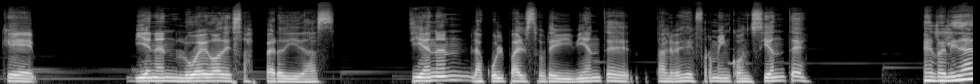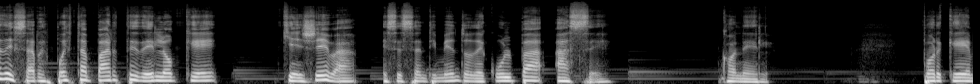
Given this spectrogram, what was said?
que vienen luego de esas pérdidas, ¿tienen la culpa del sobreviviente tal vez de forma inconsciente? En realidad esa respuesta parte de lo que quien lleva ese sentimiento de culpa hace con él. Porque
